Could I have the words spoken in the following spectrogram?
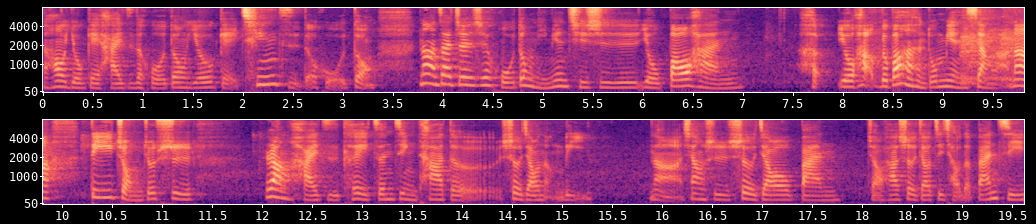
然后有给孩子的活动，也有给亲子的活动。那在这些活动里面，其实有包含很有好有包含很多面向啊。那第一种就是让孩子可以增进他的社交能力，那像是社交班。教他社交技巧的班级，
